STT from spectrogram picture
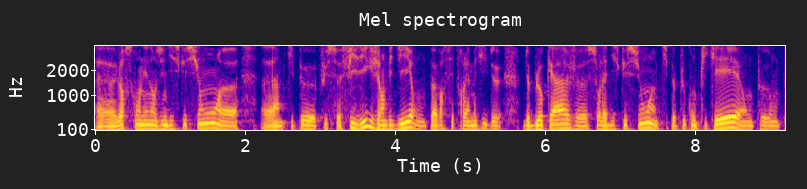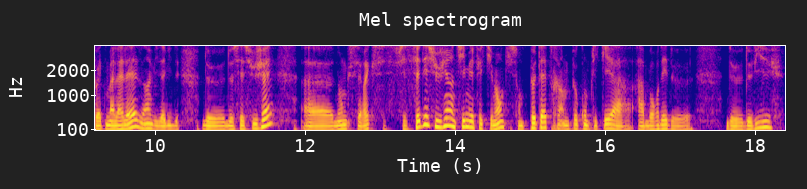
Lorsqu'on est dans une discussion un petit peu plus physique, j'ai envie de dire, on peut avoir ces problématiques de, de blocage sur la discussion, un petit peu plus compliquées. On peut, on peut être mal à l'aise hein, vis-à-vis de, de, de, ces sujets. donc c'est vrai que c'est des sujets intimes effectivement qui sont peut-être un peu compliqué à, aborder de, de, de visu.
